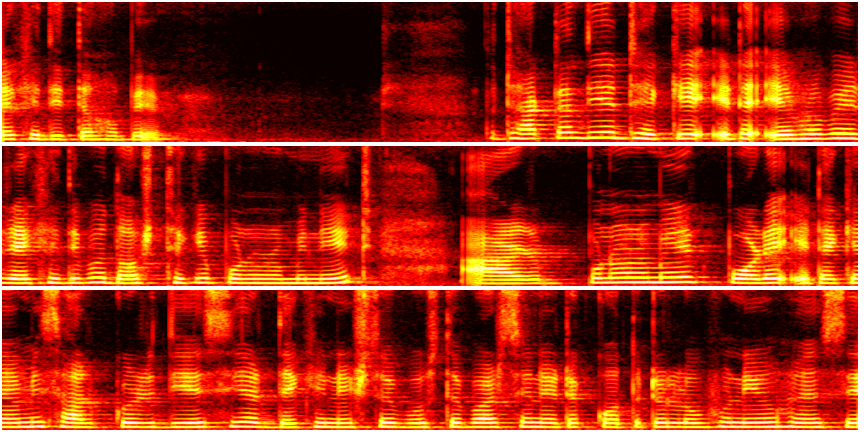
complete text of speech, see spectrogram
রেখে দিতে হবে। তো ঢাকনা দিয়ে ঢেকে এটা এভাবে রেখে দিব 10 থেকে পনেরো মিনিট। আর পনেরো মিনিট পরে এটাকে আমি সার্ভ করে দিয়েছি আর দেখে নিশ্চয়ই বুঝতে পারছেন এটা কতটা লোভনীয় হয়েছে।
